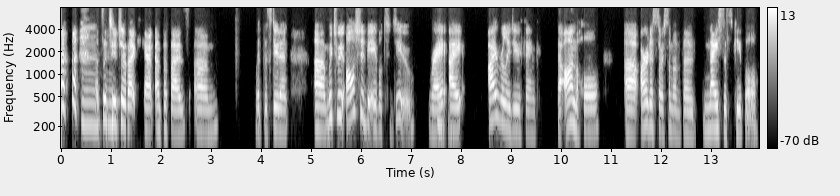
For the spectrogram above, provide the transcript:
mm-hmm. That's a mm-hmm. teacher that can't empathize, um, with the student, um, which we all should be able to do. Right. Mm-hmm. I, I really do think that on the whole, uh, artists are some of the nicest people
